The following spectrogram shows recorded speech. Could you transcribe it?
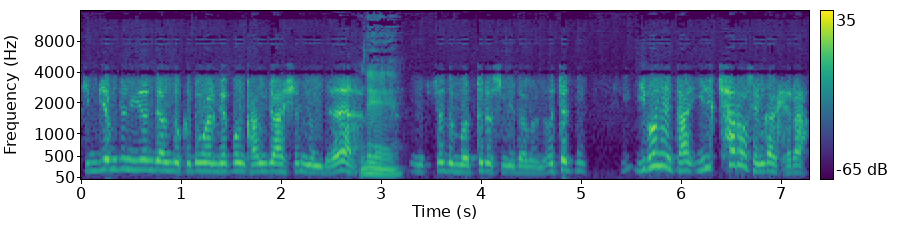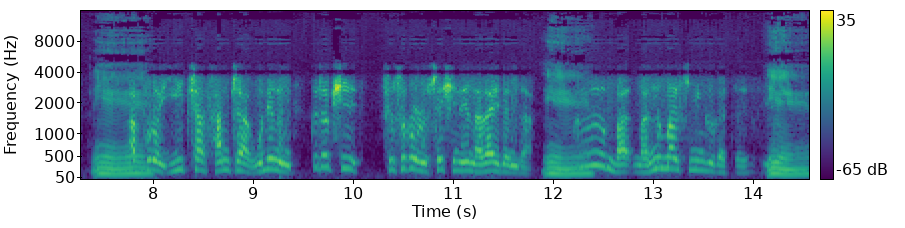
김병준 위원장도 그동안 몇 번 강조하셨는데 네. 저도 못 들었습니다만 어쨌든 이번엔 다 1차로 생각해라. 예. 앞으로 2차, 3차 우리는 끝없이 스스로를 쇄신해 나가야 된다. 예. 그 마- 맞는 말씀인 것 같아요. 예.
